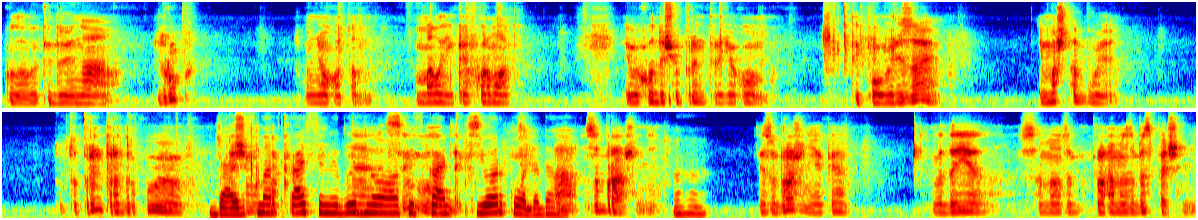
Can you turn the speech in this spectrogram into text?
коли викидує на друк, у нього там маленький формат. І виходить, що принтер його типу вирізає і масштабує. Тобто принтер друкує Да, в смарт-касі не видно фіскаль... QR-кода. Да. а зображення. Ага. Це зображення, яке видає саме за- програма забезпечення.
